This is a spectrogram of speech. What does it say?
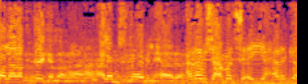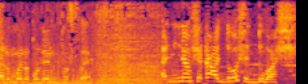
والله لا رقيك على مستوى بالحارة. أنا مش عملت أي حركة لما نقول لي نفصل أنا مش قاعد الدبش الدبش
